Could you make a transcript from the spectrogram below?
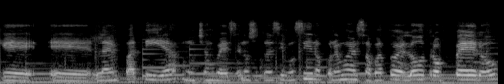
porque eh, la empatía, muchas veces nosotros decimos, sí, nos ponemos el zapato del otro, pero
